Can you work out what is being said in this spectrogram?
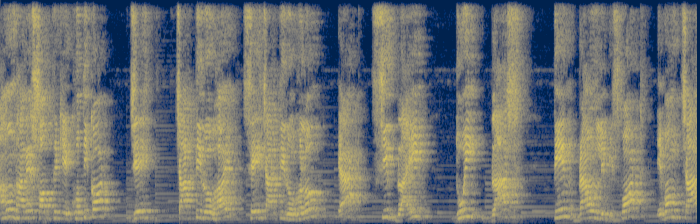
আমন ধানের সব থেকে ক্ষতিকর যে চারটি রোগ হয়, সেই চারটি রোগ হলো এক সিড ব্লাইট দুই ব্লাস্ট তিন ব্রাউন লিপ স্পট এবং চার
